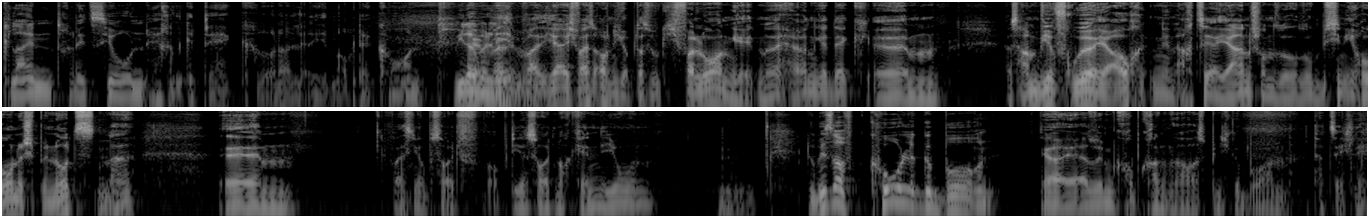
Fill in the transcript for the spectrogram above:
kleinen Traditionen, Herrengedeck oder eben auch der Korn wiederbeleben. Ja, ja, ich weiß auch nicht, ob das wirklich verloren geht. Ne? Herrengedeck, ähm, das haben wir früher ja auch in den 80er Jahren schon so, so ein bisschen ironisch benutzt. Ne? Ähm, ich weiß nicht, heute, ob die das heute noch kennen, die Jungen. Du bist auf Kohle geboren. Ja, also im Krupp-Krankenhaus bin ich geboren, tatsächlich.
